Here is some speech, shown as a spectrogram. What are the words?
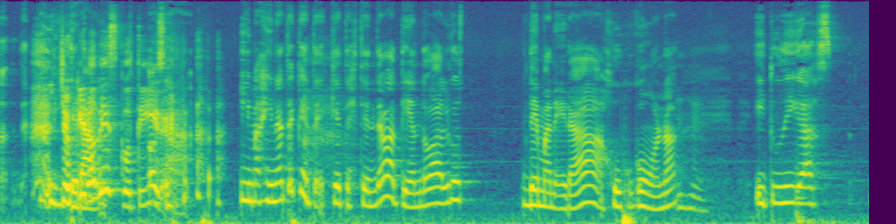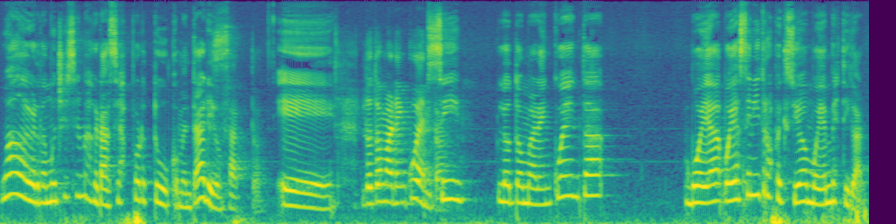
yo quiero discutir. O sea, imagínate que te, que te estén debatiendo algo de manera juzgona y tú digas, wow, de verdad, muchísimas gracias por tu comentario. Exacto. Eh, Lo tomaré en cuenta. sí, lo tomaré en cuenta. Voy a, voy a hacer introspección, voy a investigar.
